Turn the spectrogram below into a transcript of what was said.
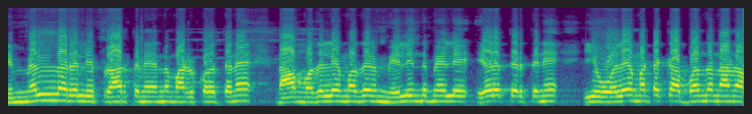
ನಿಮ್ಮೆಲ್ಲರಲ್ಲಿ ಪ್ರಾರ್ಥನೆಯನ್ನು ಮಾಡಿಕೊಳ್ತೇನೆ ನಾ ಮೊದಲೇ ಮೊದಲ ಮೇಲಿಂದ ಮೇಲೆ ಹೇಳುತ್ತಿರ್ತೀನಿ. ಈ ಒಲೆ ಮಠಕ್ಕೆ ಬಂದು ನಾನು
